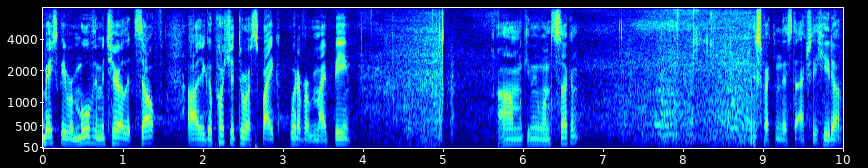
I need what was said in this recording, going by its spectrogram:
basically remove the material itself. Uh, you can push it through a spike, whatever it might be. Um, give me one second. expecting this to actually heat up.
